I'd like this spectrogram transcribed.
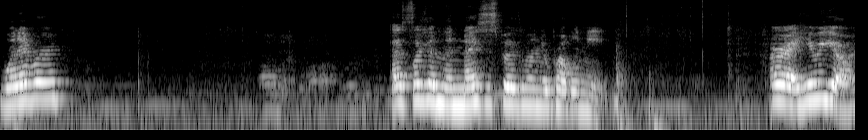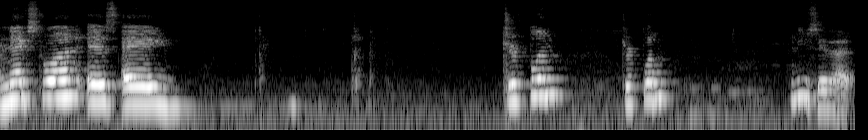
whatever. That's like the nicest Pokemon you'll probably meet. Alright, here we go. Next one is a Drifblim? Drifblim? How do you say that?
